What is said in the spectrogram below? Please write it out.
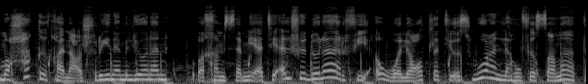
محققا 20 مليونا و500 ألف دولار في أول عطلة أسبوع له في الصالات.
